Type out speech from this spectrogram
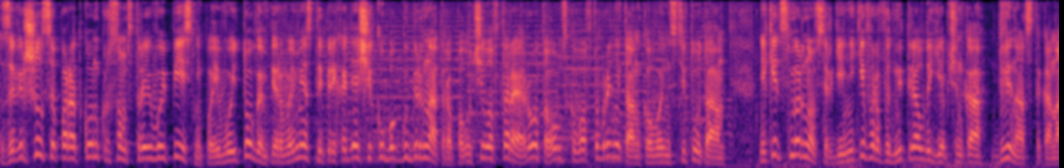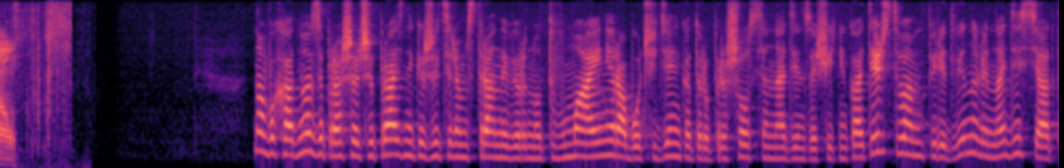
Завершился парад конкурсом строевой песни. По его итогам первое место и переходящий кубок губернатора получила вторая рота Омского автобронетанкового института. Никита Смирнов, Сергей Никифоров и Дмитрий Алдыгепченко. 12 канал. На выходной за прошедшие праздники жителям страны вернут в мае. Нерабочий день, который пришелся на День защитника Отечества, передвинули на 10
